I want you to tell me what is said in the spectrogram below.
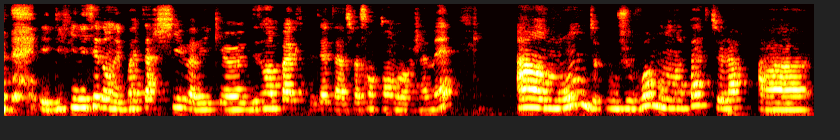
et qui finissait dans des boîtes archives avec euh, des impacts peut-être à 60 ans, voire jamais, à un monde où je vois mon impact là, à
